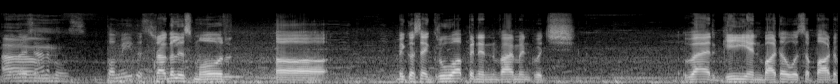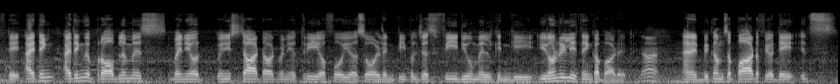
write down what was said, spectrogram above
those um, animals. For me, the struggle is more uh, because I grew up in an environment which where ghee and butter was a part of day. I think I think the problem is when you're when you start out when you're three or four years old and people just feed you milk and ghee, you don't really think about it, No. and it becomes a part of your day. It's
